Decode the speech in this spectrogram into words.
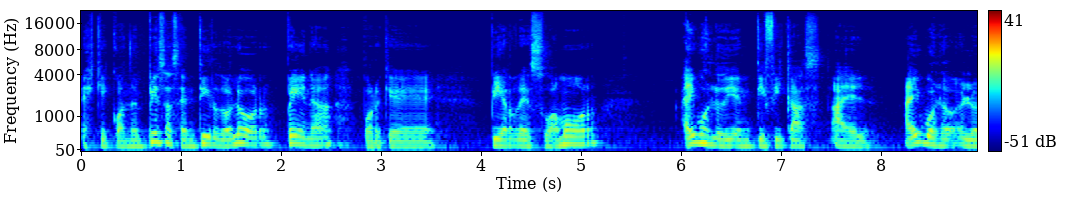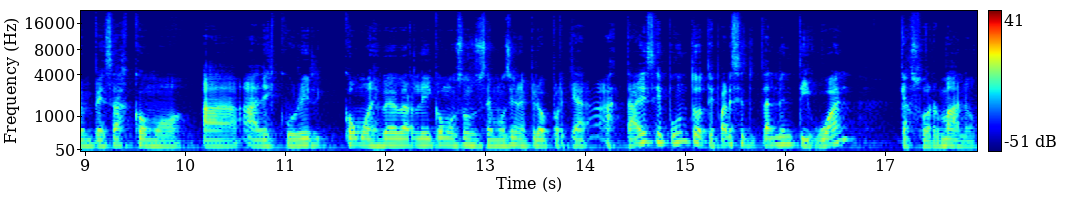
Es que cuando empieza a sentir dolor, pena, porque pierde su amor, ahí vos lo identificás a él. Ahí vos lo, empezás como a, a, descubrir cómo es Beverly, cómo son sus emociones, pero porque hasta ese punto te parece totalmente igual que a su hermano.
